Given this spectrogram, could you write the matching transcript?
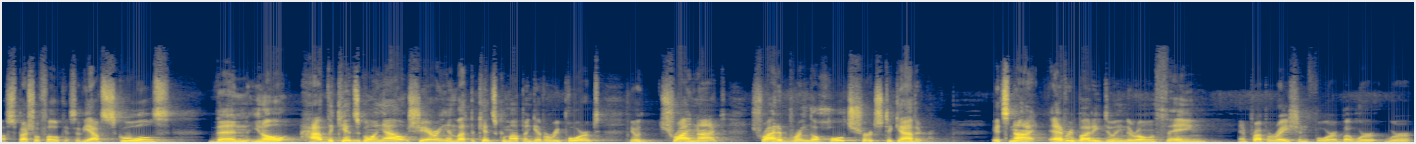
a special focus. If you have schools, then, you know, have the kids going out sharing and let the kids come up and give a report. You know, try not, try to bring the whole church together. It's not everybody doing their own thing in preparation for it, but we're, we're,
